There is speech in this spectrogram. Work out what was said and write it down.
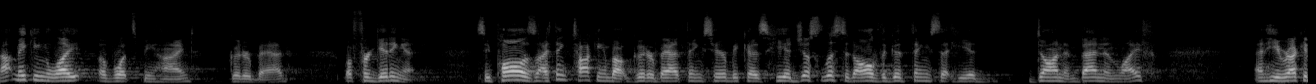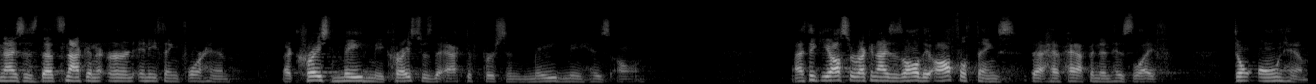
Not making light of what's behind, good or bad, but forgetting it. See, Paul is, I think, talking about good or bad things here because he had just listed all of the good things that he had done and been in life. And he recognizes that's not going to earn anything for him. That Christ made me, Christ was the active person, made me his own. I think he also recognizes all the awful things that have happened in his life. Don't own him.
